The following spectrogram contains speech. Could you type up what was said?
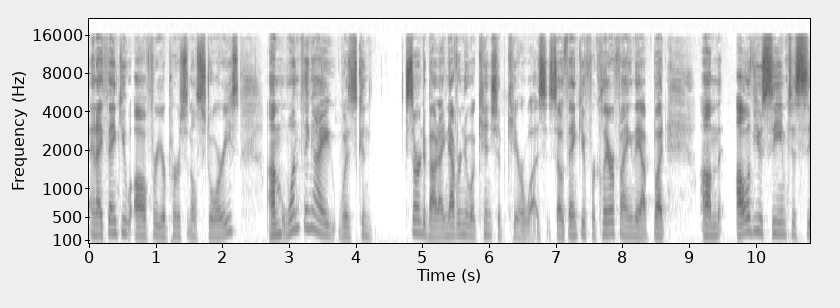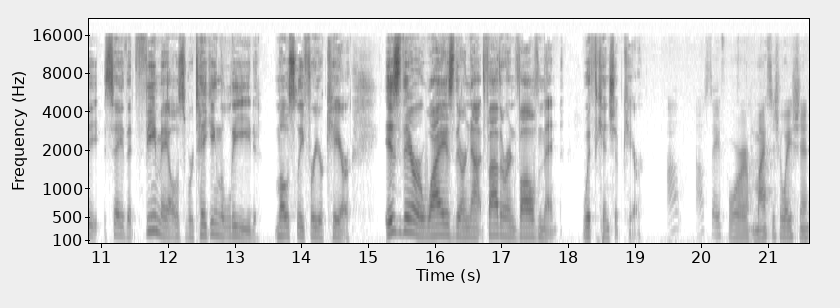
And I thank you all for your personal stories. Um, one thing I was con- concerned about, I never knew what kinship care was, so thank you for clarifying that. But um, all of you seem to see, say that females were taking the lead mostly for your care. Is there or why is there not father involvement with kinship care? I'll, I'll say for my situation,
